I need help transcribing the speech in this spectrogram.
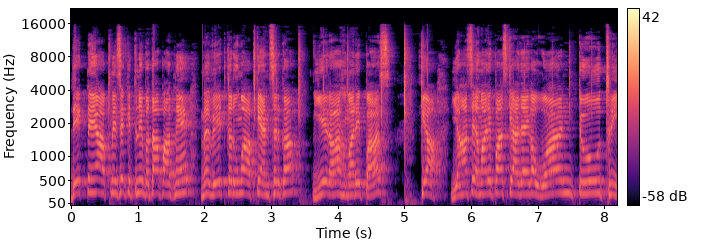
देखते हैं आप में से कितने बता पाते हैं। मैं वेट करूँगा आपके आंसर का। ये रहा हमारे पास। क्या? यहाँ से हमारे पास क्या आ जाएगा? वन टू थ्री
